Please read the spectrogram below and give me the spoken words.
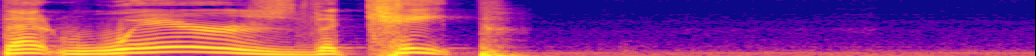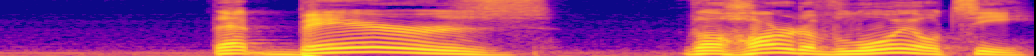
that wears the cape that bears the heart of loyalty,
